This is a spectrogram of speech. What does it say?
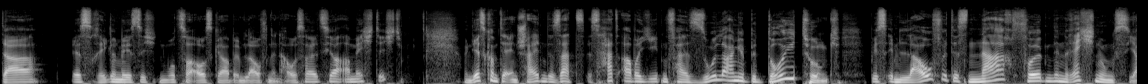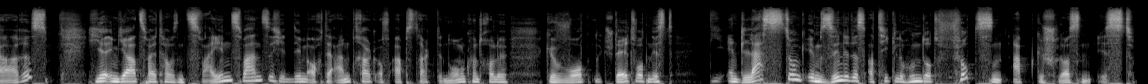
da es regelmäßig nur zur Ausgabe im laufenden Haushaltsjahr ermächtigt. Und jetzt kommt der entscheidende Satz. Es hat aber jedenfalls so lange Bedeutung, bis im Laufe des nachfolgenden Rechnungsjahres, hier im Jahr 2022, in dem auch der Antrag auf abstrakte Normkontrolle geworden, gestellt worden ist, die Entlastung im Sinne des Artikel 114 abgeschlossen ist.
